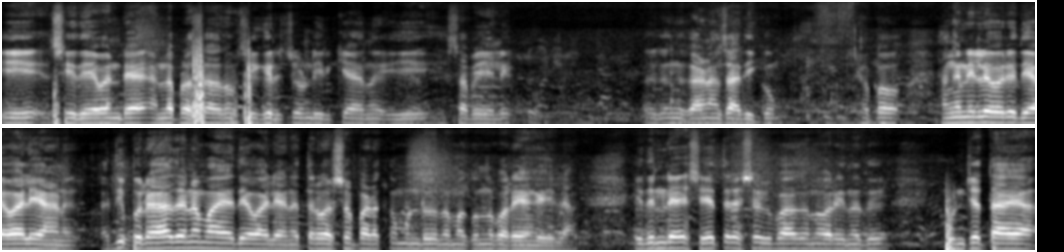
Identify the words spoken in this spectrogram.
ഈ ശ്രീദേവന്റെ അന്നപ്രസാദം സ്വീകരിച്ചുകൊണ്ടിരിക്കുകയാണ് ഈ സഭയിൽ. കാണാൻ സാധിക്കും. അപ്പോൾ അങ്ങനെയുള്ള ഒരു ദേവാലയമാണ്. അതിപുരാതനമായ ദേവാലയമാണ്. എത്ര വർഷം പഴക്കമുണ്ട് നമുക്കൊന്നും പറയാൻ കഴിയില്ല. ഇതിന്റെ ക്ഷേത്രരക്ഷ വിഭാഗം എന്ന് പറയുന്നത് പുഞ്ചത്തായ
